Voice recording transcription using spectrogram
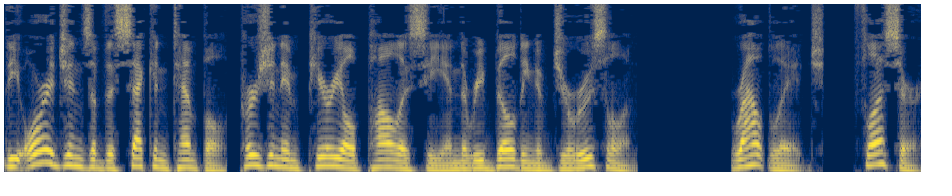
The Origins of the Second Temple, Persian Imperial Policy and the Rebuilding of Jerusalem. Routledge. Flusser,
